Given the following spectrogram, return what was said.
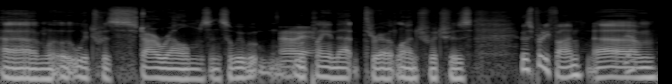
Um, which was Star Realms, and so we, w- Oh, were yeah. playing that throughout lunch, which was it was pretty fun. Um,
